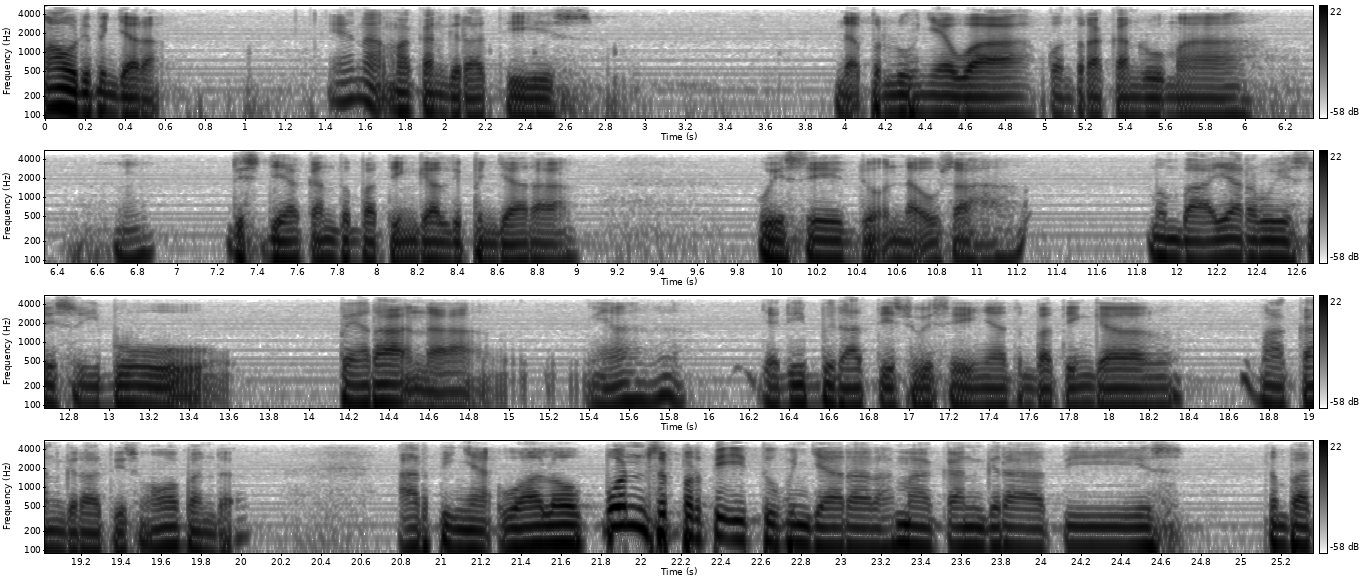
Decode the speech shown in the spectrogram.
Mau di penjara? Enak makan gratis. Tidak perlu nyewa kontrakan rumah. Hmm? disediakan tempat tinggal di penjara. WC tidak usah membayar WC seribu perak enggak. Ya. Jadi gratis WC-nya tempat tinggal makan gratis. Mau apa enggak? Artinya walaupun seperti itu penjara lah makan gratis tempat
